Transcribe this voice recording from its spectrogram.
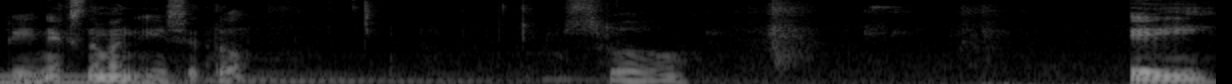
Okay, next naman is ito. So, A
